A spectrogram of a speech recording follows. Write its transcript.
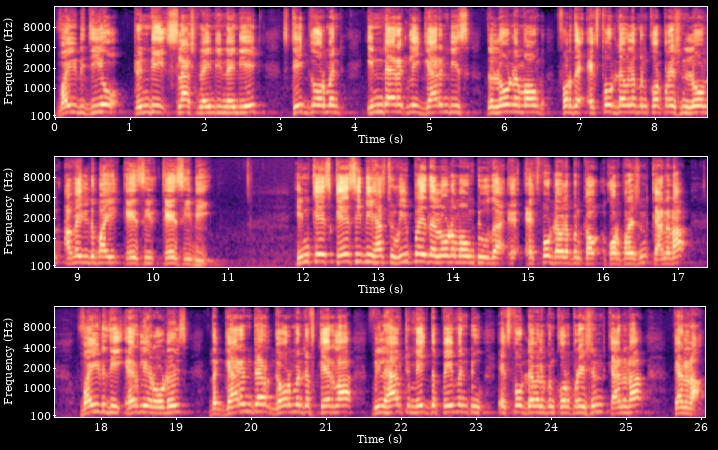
wide Geo 20 1998 state government indirectly guarantees the loan amount for the Export Development Corporation loan availed by KC, KCB. In case KCB has to repay the loan amount to the Export Development Co Corporation, Canada, while the earlier orders, the guarantor government of Kerala will have to make the payment to Export Development Corporation, Canada, Canada.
